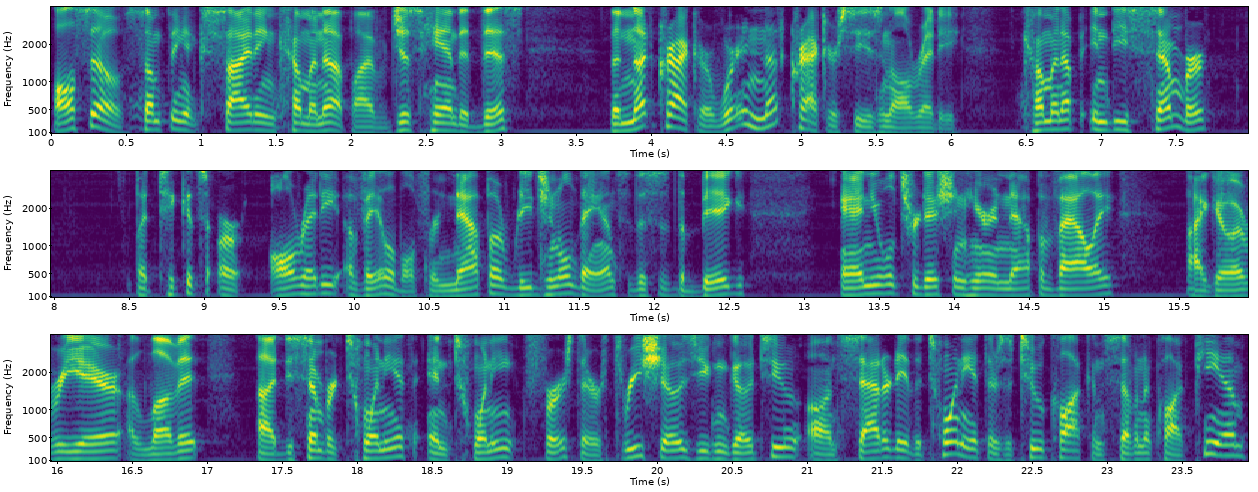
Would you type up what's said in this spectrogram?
Also, something exciting coming up. I've just handed this the Nutcracker. We're in Nutcracker season already. Coming up in December, but tickets are already available for Napa Regional Dance. This is the big annual tradition here in Napa Valley. I go every year. I love it. Uh, December 20th and 21st, there are three shows you can go to. On Saturday, the 20th, there's a 2 o'clock and 7 o'clock p.m.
